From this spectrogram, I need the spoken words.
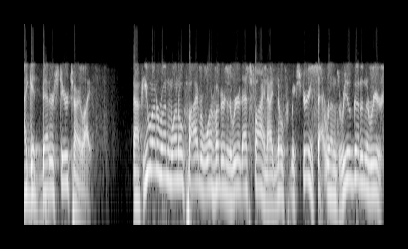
I get better steer tire life. Now, if you want to run 105 or 100 in the rear, that's fine. I know from experience that runs real good in the rears.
